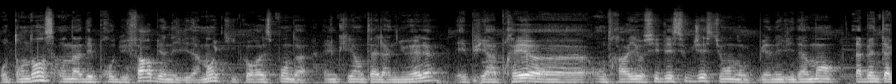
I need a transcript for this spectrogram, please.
aux tendances. On a des produits phares, bien évidemment, qui correspondent à une clientèle annuelle, et puis après, euh, on travaille aussi des suggestions, donc bien évidemment, la benta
